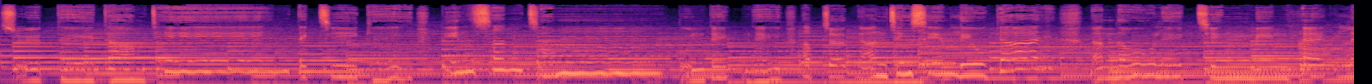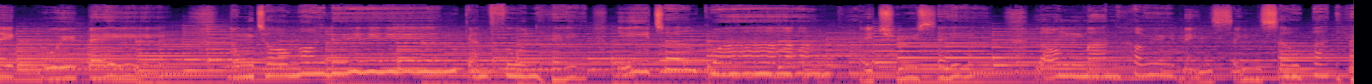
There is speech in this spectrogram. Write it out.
雪地谈天的知己，变身枕伴的你，合着眼睛先了解，但努力前面吃力，回避弄错爱恋。将关系处死，浪漫虚名承受不起，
